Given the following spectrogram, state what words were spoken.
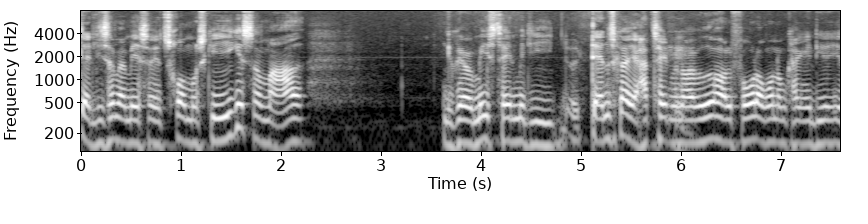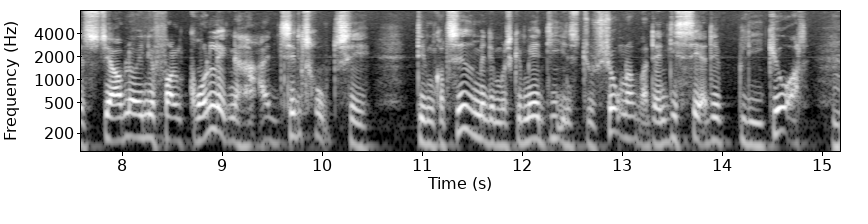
der ligesom er med. Så jeg tror måske ikke så meget, nu kan jeg jo mest tale med de danskere, jeg har talt med, når jeg er ude og holde foredrag rundt omkring. Jeg, jeg oplever egentlig, at folk grundlæggende har en tiltro til demokratiet, men det er måske mere de institutioner, hvordan de ser det blive gjort, mm.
